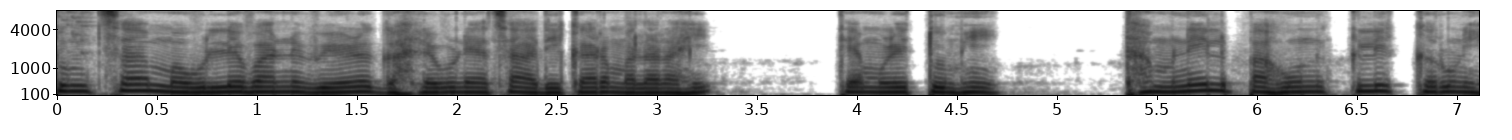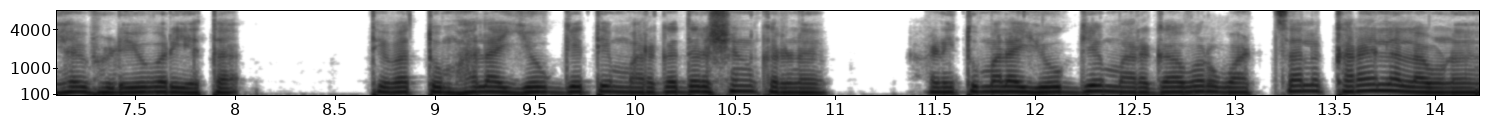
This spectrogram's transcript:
तुमचा मौल्यवान वेळ घालवण्याचा अधिकार मला नाही. त्यामुळे तुम्ही थमनेल पाहून क्लिक करून ह्या व्हिडिओवर येता. तेव्हा तुम्हाला योग्य ते मार्गदर्शन करणं आणि तुम्हाला योग्य मार्गावर वाटचाल करायला लावणं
